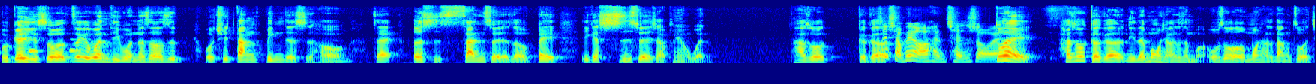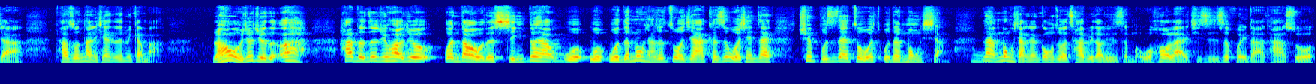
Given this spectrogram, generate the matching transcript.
我跟你说这个问题，我那时候是我去当兵的时候，在二十三岁的时候被一个十岁的小朋友问，他说：“哥哥，这小朋友很成熟哎。”对，他说：“哥哥，你的梦想是什么？”我说：“我的梦想是当作家。”他说：“那你现在在这边干嘛？”然后我就觉得啊，他的这句话就问到我的心。对啊，我我我的梦想是作家，可是我现在却不是在做我我的梦想。那梦想跟工作的差别到底是什么？我后来其实是回答他说。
